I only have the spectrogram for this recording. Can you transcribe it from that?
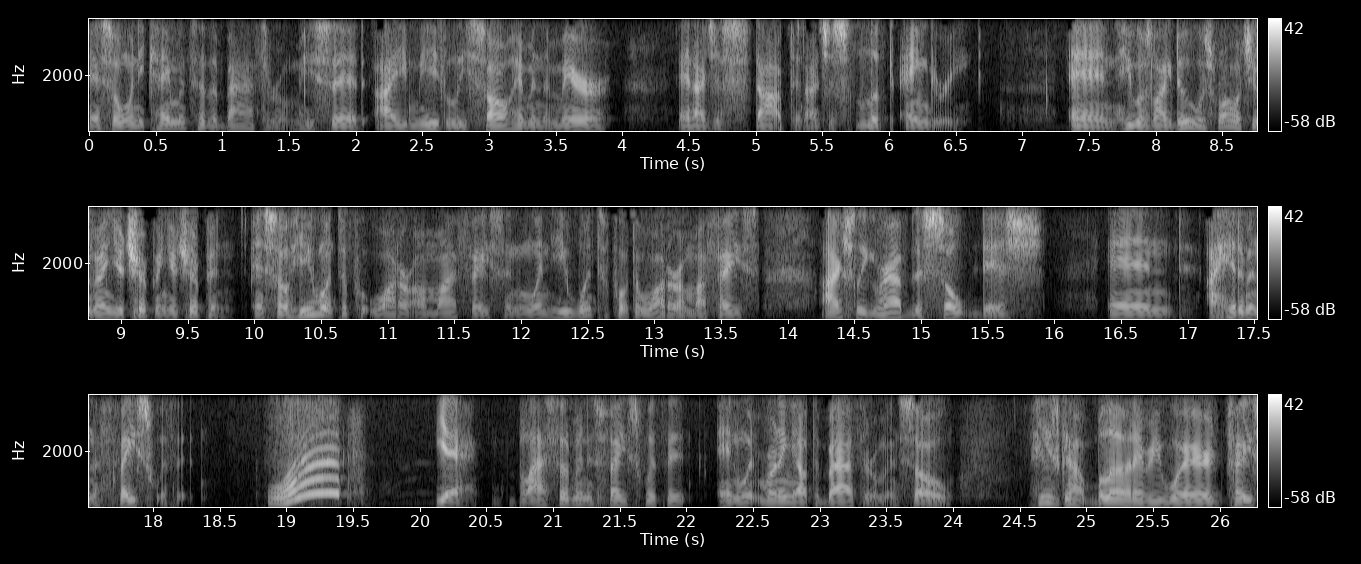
And so when he came into the bathroom, he said I immediately saw him in the mirror, and I just stopped and I just looked angry. And he was like, dude, what's wrong with you, man? You're tripping, you're tripping. And so he went to put water on my face. And when he went to put the water on my face, I actually grabbed the soap dish and I hit him in the face with it. What? Yeah, blasted him in his face with it and went running out the bathroom. And so he's got blood everywhere, face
